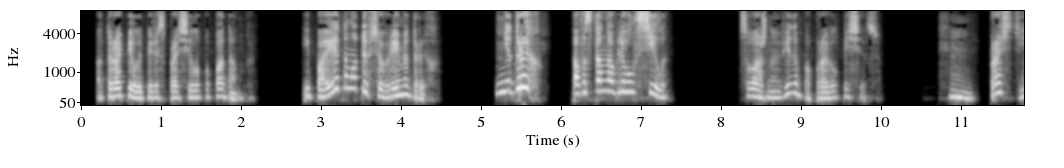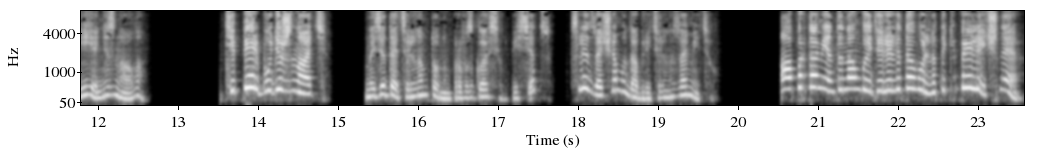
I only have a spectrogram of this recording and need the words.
— оторопела переспросила попаданка. «И поэтому ты все время дрых». «Не дрых, а восстанавливал силы», — с важным видом поправил писец. Хм, прости, я не знала. Теперь будешь знать, назидательным тоном провозгласил писец, вслед за чем одобрительно заметил. А апартаменты нам выделили довольно-таки приличные.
